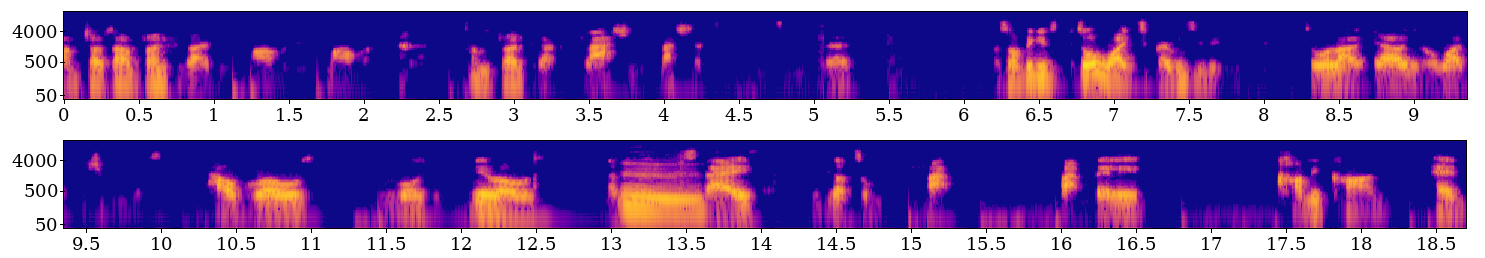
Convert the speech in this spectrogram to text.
I'm, trying, I'm trying to figure out if it's Marvel. It's Marvel. I'm trying to figure out the Flash and the Flash that's in the DC universe. So I think it's, it's all white supremacy, really. It's all like, yeah, you know, white people should be help roles, we've always been heroes, Mm. stay. If you got some fat, fat bellied Comic Con head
